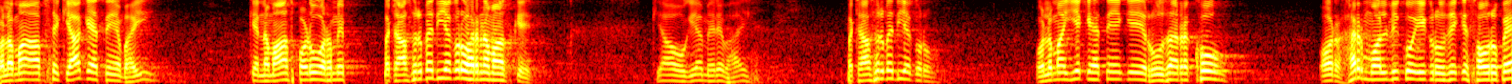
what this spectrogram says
علماء آپ سے کیا کہتے ہیں بھائی کہ نماز پڑھو اور ہمیں پچاس روپے دیا کرو ہر نماز کے کیا ہو گیا میرے بھائی پچاس روپے دیا کرو علماء یہ کہتے ہیں کہ روزہ رکھو اور ہر مولوی کو ایک روزے کے سو روپے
